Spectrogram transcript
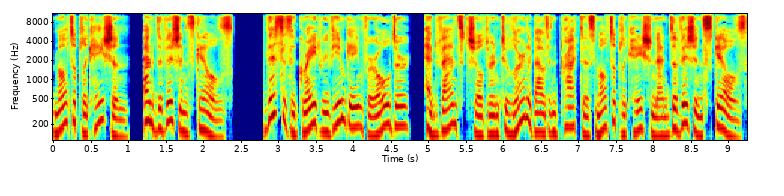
multiplication, and division skills. This is a great review game for older, advanced children to learn about and practice multiplication and division skills,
